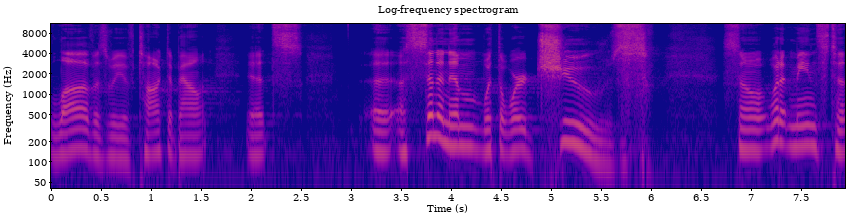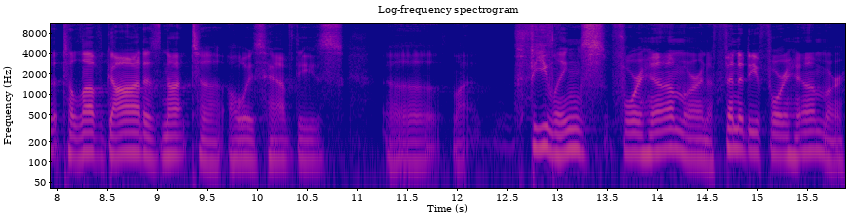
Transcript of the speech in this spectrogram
love, as we have talked about, it's a, a synonym with the word choose. So, what it means to, to love God is not to always have these uh, feelings for Him or an affinity for Him or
